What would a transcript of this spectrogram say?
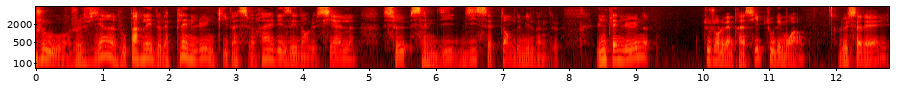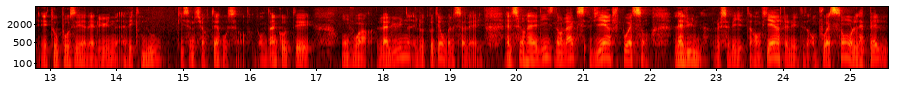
Bonjour, je viens vous parler de la pleine lune qui va se réaliser dans le ciel ce samedi 10 septembre 2022. Une pleine lune, toujours le même principe, tous les mois, le soleil est opposé à la lune avec nous qui sommes sur Terre au centre. Donc d'un côté, on voit la lune et de l'autre côté, on voit le soleil. Elle se réalise dans l'axe Vierge-Poisson. La lune, le soleil est en Vierge, la lune est en Poisson, on l'appelle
